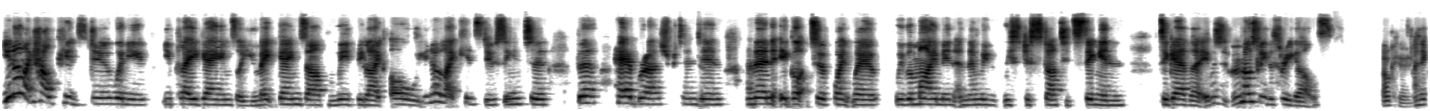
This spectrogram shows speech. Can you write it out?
you know like how kids do when you you play games or you make games up and we'd be like oh you know like kids do singing to the hairbrush pretending. And then it got to a point where we were miming and then we we just started singing together. It was mostly the three girls. Okay. I think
